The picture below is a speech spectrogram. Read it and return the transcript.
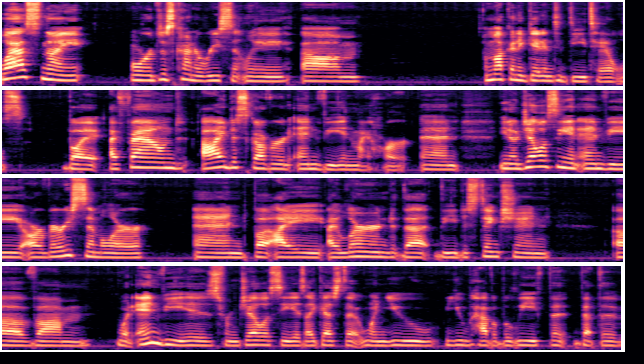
last night, or just kind of recently, um, I'm not going to get into details, but I found, I discovered envy in my heart. And, you know, jealousy and envy are very similar and but I I learned that the distinction of um, what envy is from jealousy is I guess that when you you have a belief that that the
